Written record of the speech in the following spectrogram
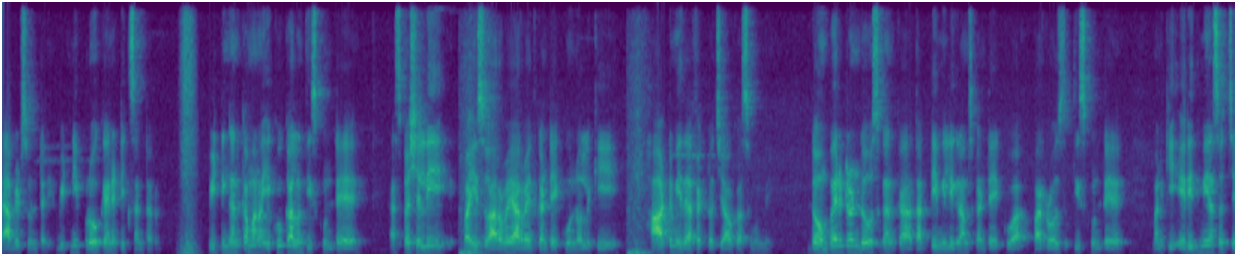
టాబ్లెట్స్ ఉంటాయి. వీటిని ప్రోకైనెటిక్స్ అంటారు. వీటిని కనుక మనం ఎక్కువ కాలం తీసుకుంటే ఎస్పెషల్లీ వయసు అరవై అరవై ఐదు కంటే ఎక్కువ ఉన్న వాళ్ళకి హార్ట్ మీద ఎఫెక్ట్ వచ్చే అవకాశం ఉంది. డోంపెరిటోన్ డోస్ కనుక థర్టీ మిలీగ్రామ్స్ కంటే ఎక్కువ పర్ రోజు తీసుకుంటే మనకి ఎరిథ్మియాస్ వచ్చే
